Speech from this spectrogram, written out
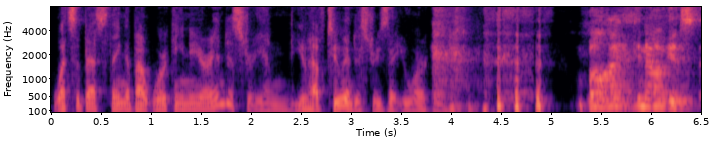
What's the best thing about working in your industry? And you have two industries that you work in. well, I, you know, it's,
